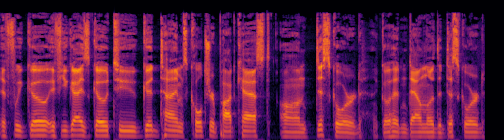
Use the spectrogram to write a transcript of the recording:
If we go, if you guys go to Good Times Culture Podcast on Discord, go ahead and download the Discord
